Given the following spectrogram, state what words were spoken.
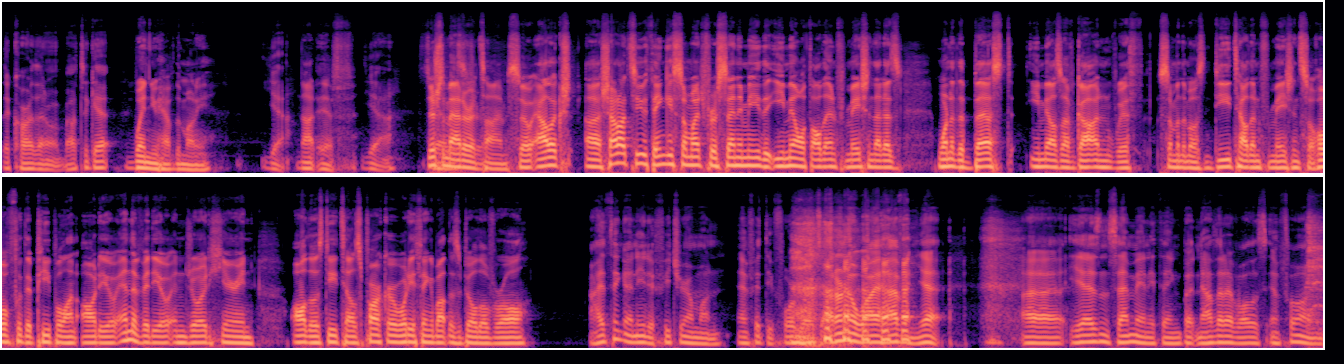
the car that I'm about to get. When you have the money, Yeah, not if. yeah. It's just Yeah, a matter of time. So, Alex, uh, shout out to you. Thank you so much for sending me the email with all the information. That is one of the best emails I've gotten with some of the most detailed information. So, hopefully, the people on audio and the video enjoyed hearing all those details. Parker, what do you think about this build overall? I think I need to feature him on N54 builds. I don't know why I haven't yet. Uh, he hasn't sent me anything, but now that I have all this info, I'm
